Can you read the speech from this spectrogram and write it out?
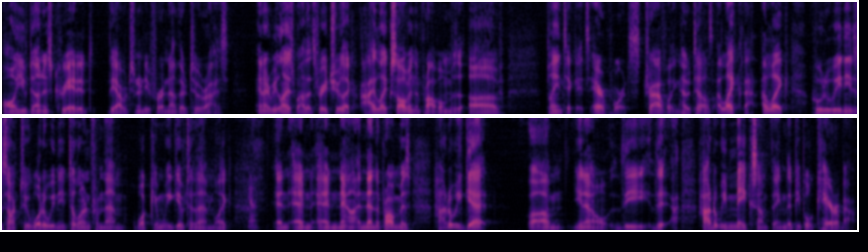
all you've done is created the opportunity for another to arise. And I realized, wow, that's very true. Like I like solving the problems of plane tickets, airports, traveling, hotels. I like that. I like who do we need to talk to? What do we need to learn from them? What can we give to them? Like Yeah. and and and now and then the problem is how do we get um, you know the the how do we make something that people care about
